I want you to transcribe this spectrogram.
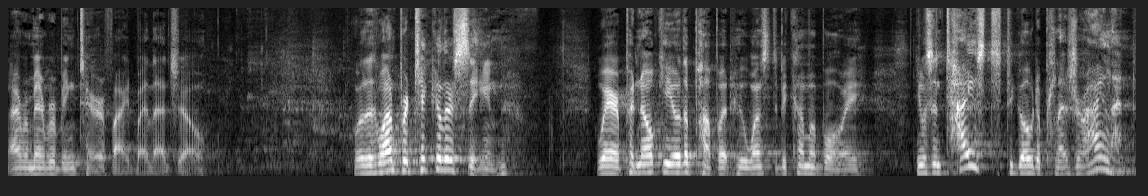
I remember being terrified by that show. Well, there's one particular scene where Pinocchio, the puppet who wants to become a boy, he was enticed to go to Pleasure Island.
